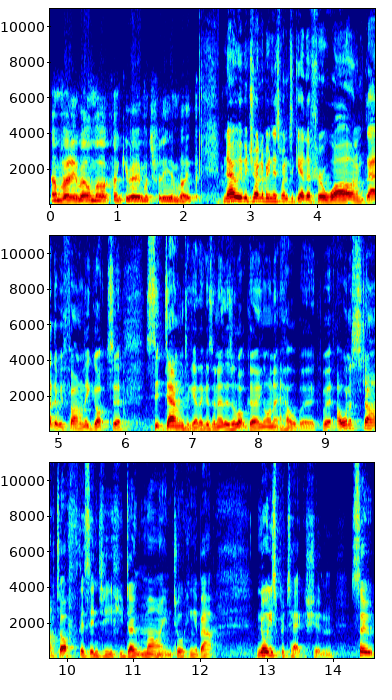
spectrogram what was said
I'm very well, Mark. Thank you very much for the invite. No, we've been trying to bring this one together for a while, and I'm glad that we finally got to sit down together because I know there's a lot going on at Hellberg. But I want to start off this interview, if you don't mind, talking about noise protection. So,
